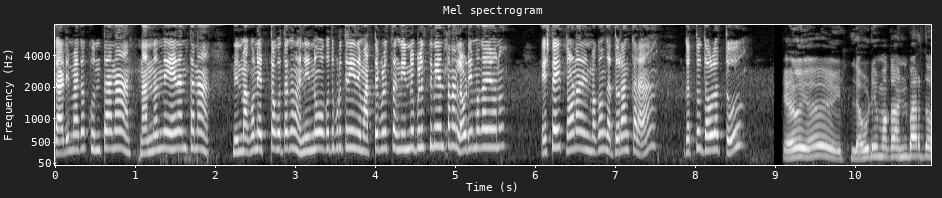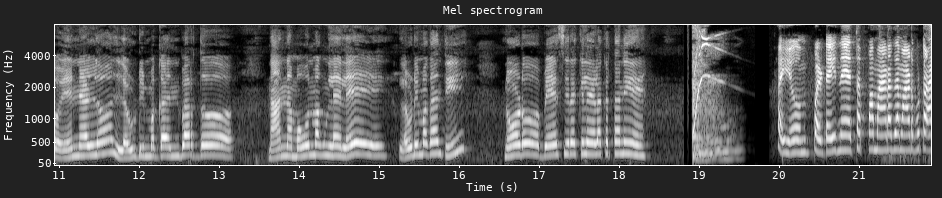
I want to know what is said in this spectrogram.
ಗಾಡಿ ಮ್ಯಾಗ ಕುಂತಾನ? ನನ್ನನ್ನು ಏನಂತಾನ? ನಿನ್ನ ಮಗನ ಎತ್ತ ಗೊತ್ತಾಗ ನಿನ್ನೂ ಒಗದು ಬಿಡ್ತೀನಿ ನೀನು ಮತ್ತೆ ಬೀಳ್ತಾನೆ ನಿನ್ನೂ ಬೀಳ್ತೀನಿ ಅಂತಾನ ಲೌಡಿ ಮಗ ಇವನು? ಎಷ್ಟಾಯ್ತು ನೋಡ ನಿನ್ನ ಮಗಂಗೆ ದುರಂಕರ ಗತ್ತು ದೌಳತ್ತು. ಏಯ್ ಏಯ್, ಲೌಡಿ ಮಗ ಅನ್ಬಾರ್ದು. ಏನು ಹೇಳು? ಲೌಡಿ ಮಗ ಅನ್ಬಾರ್ದು. ನಾನು ನಮ್ಮ ಅವ್ವನ ಮಗನ್ಲೇ ಲೌಡಿ ಮಗ ಅಂತಿ? ನೋಡು, ಬೇಸಿರಕ್ಕಿಲ್ಲ ಹೇಳಕತ್ತಾನೆ. ಅಯ್ಯೋ ಪಟೈನೇ ತಪ್ಪ ಮಾಡದ ಮಾಡ್ಬಿಟ್ಟು ಆ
